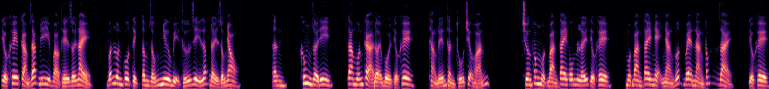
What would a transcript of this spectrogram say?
Tiểu khê cảm giác đi vào thế giới này, vẫn luôn cô tịch tâm giống như bị thứ gì lấp đầy giống nhau. Ân, không rời đi, ta muốn cả đời bồi tiểu khê, thẳng đến thần thú triệu hoán. Trường phong một bàn tay ôm lấy tiểu khê, một bàn tay nhẹ nhàng vuốt ve nàng tóc dài, tiểu khê,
